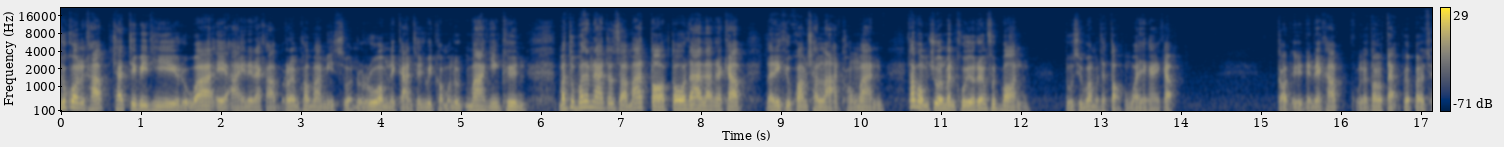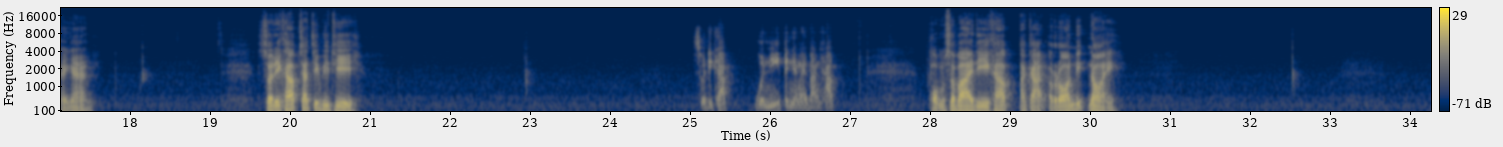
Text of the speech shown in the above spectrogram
ทุกคนครับ ChatGPT หรือว่า AI เนี่ยนะครับ เริ่มเข้ามามีส่วนร่วมในการใช้ชีวิตของมนุษย์มากยิ่งขึ้น มันถูกพัฒนาจนสามารถตอบโต้ได้แล้วนะครับ และนี่คือความฉลาดของมัน ถ้าผมชวนมันคุยเรื่องฟุตบอล ดูซิว่ามันจะตอบผมว่ายังไงครับ ก่อนอื่นเนี่ยนะครับ คุณก็ต้องแตะเพื่อเปิดใช้งาน สวัสดีครับ ChatGPT สวัสดีครับ วันนี้เป็นยังไงบ้างครับ ผมสบายดีครับ อากาศร้อนนิดหน่อย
